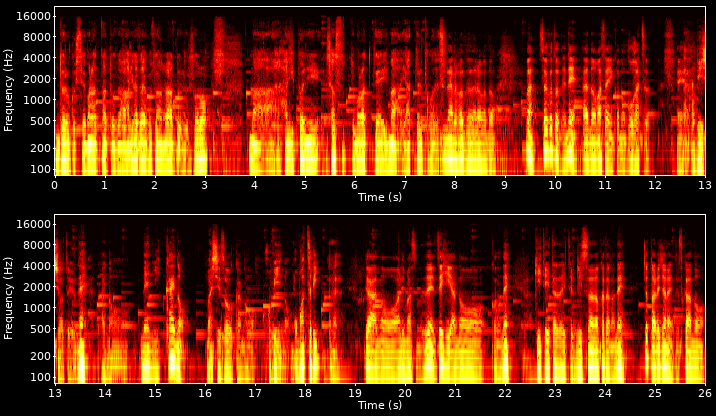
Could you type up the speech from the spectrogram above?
努力してもらったってことはありがたいことだなとその、まあ、端っこにさすってもらって今やってるところです。なるほどなるほど。まあそういうことでねあのまさにこの5月、えーホビーショーというねあの年に1回の、まあ、静岡のホビーのお祭りがあのありますのでぜひあのこのね聞いていただいてるリスナーの方がねちょっとあれじゃないですかあの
